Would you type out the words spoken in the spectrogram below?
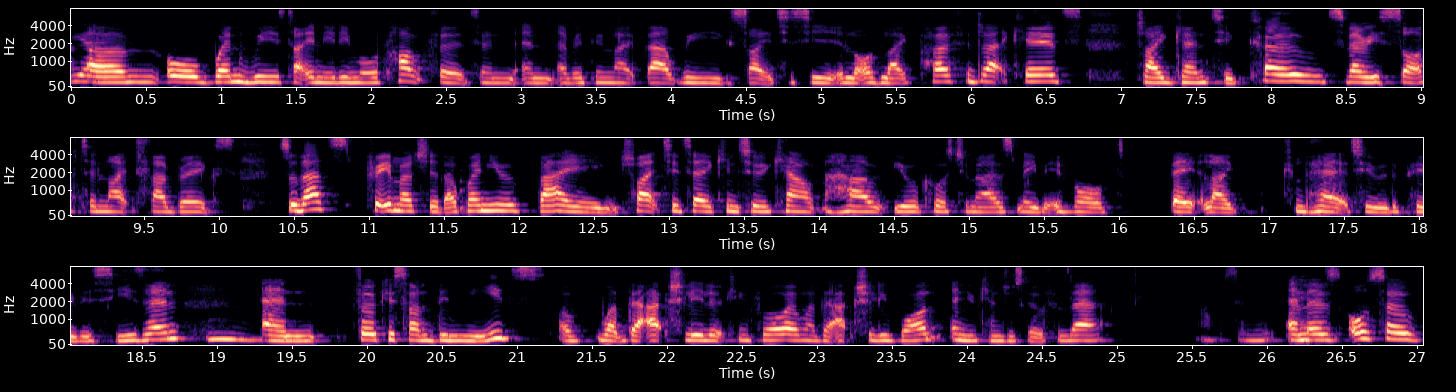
yes. Um, or when we started needing more comfort and, and everything like that, we started to see a lot of like puffer jackets, gigantic coats, very soft and light fabrics. So that's pretty much it. Like when you're buying, try to take into account how your costume has maybe evolved like compared to the previous season mm. and focus on the needs of what they're actually looking for and what they actually want and you can just go from there absolutely and there's also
